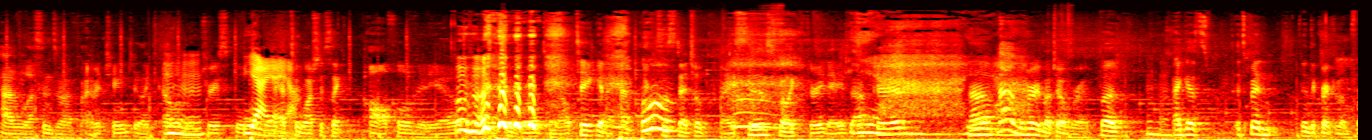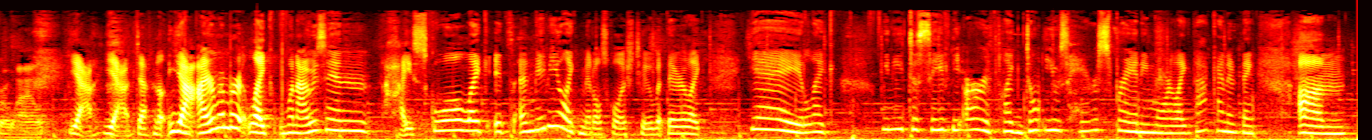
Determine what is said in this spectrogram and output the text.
have lessons about climate change in like elementary school. Mm-hmm. Yeah, yeah, I had yeah. to watch this like awful video about like, the world melting, and I had existential crisis for like three days after it. Um, Now I'm pretty much over it, but Mm-hmm. I guess it's been in the curriculum for a while. Yeah, yeah, definitely. Yeah, I remember like when I was in high school, like it's and maybe like middle schoolish too, but they were like, "Yay, like we need to save the earth. Like don't use hairspray anymore, like that kind of thing." Um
